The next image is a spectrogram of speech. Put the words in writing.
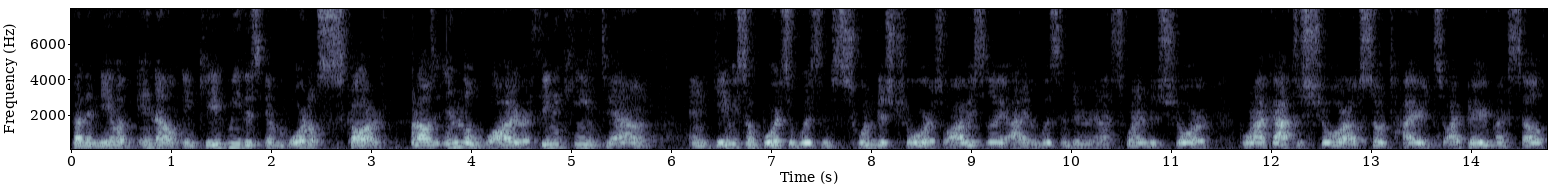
by the name of Ino and gave me this immortal scarf. When I was in the water, Athena came down and gave me some words of wisdom to swim to shore. So obviously I had to listen to her and I swam to shore. But when I got to shore, I was so tired, so I buried myself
